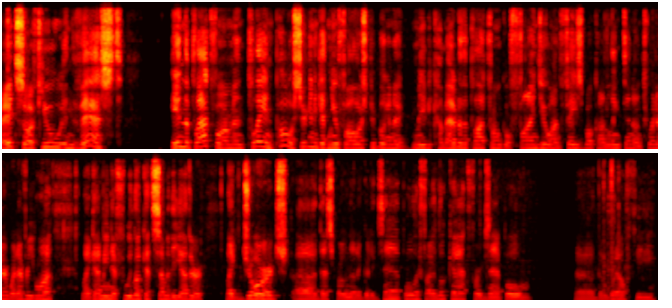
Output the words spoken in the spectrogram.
right? So if you invest in the platform and play and post you're going to get new followers. People are going to maybe come out of the platform go find you on Facebook on LinkedIn on Twitter whatever you want. Like I mean if we look at some of the other like George uh, that's probably not a good example. If I look at for example uh, the wealthy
